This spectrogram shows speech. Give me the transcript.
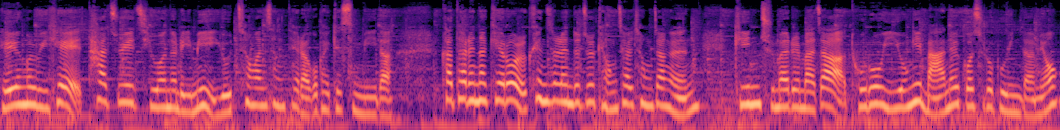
대응을 위해 타주의 지원을 이미 요청한 상태라고 밝혔습니다. 카타리나 캐롤 퀸즐랜드주 경찰청장은 긴 주말을 맞아 도로 이용이 많을 것으로 보인다며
